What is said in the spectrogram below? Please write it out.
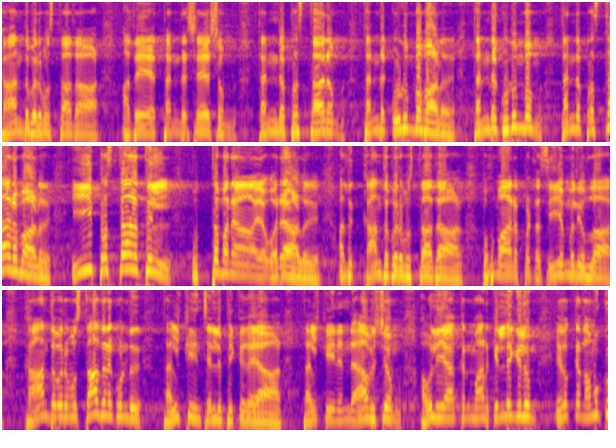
കാന്തപുരം ഉസ്താദാണ് അതേ തന്റെ ശേഷം തന്റെ പ്രസ്ഥാനം തന്റെ കുടുംബമാണ് തന്റെ കുടുംബം തന്റെ പ്രസ്ഥാനമാണ്. ഈ പ്രസ്ഥാനത്തിൽ ഉത്തമനായ ഒരാൾ അത് കാന്തപുരം ഉസ്താദാണ് ബഹുമാനപ്പെട്ട സി എം വലിയുള്ള കാന്തപുരം ഉസ്താദിനെ കൊണ്ട് തൽക്കീൻ ചെല്ലിപ്പിക്കുകയാണ്. തൽക്കീൻ എന്റെ ആവശ്യം ഔലിയാക്കന്മാർക്കില്ലെങ്കിലും ഇതൊക്കെ നമുക്ക്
